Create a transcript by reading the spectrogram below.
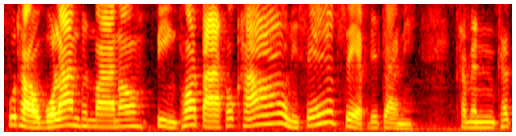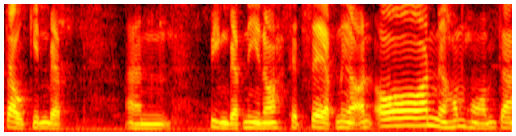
ผู้เฒ่าโบราณเพิ่นมาเนาะปิ่งพ่อตาขาวๆนี่แซ่บแซ่บเด้จ้านี่ถ้ามันข้าเจ้ากินแบบอันปิ่งแบบนี้เนาะแซ่บๆเนื้ออ่อนๆเนื้อหอมๆจ้า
